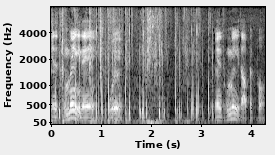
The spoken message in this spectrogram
얘네 동맹이네. 뭐해? 얘네 동맹이다, 100%.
